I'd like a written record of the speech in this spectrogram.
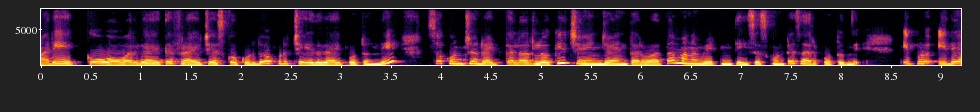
మరీ ఎక్కువ ఓవర్గా అయితే ఫ్రై చేసుకోకూడదు. అప్పుడు చేదుగా అయిపోతుంది. సో కొంచెం రెడ్ కలర్లోకి చేంజ్ అయిన తర్వాత మనం వీటిని తీసేసుకుంటే సరిపోతుంది. ఇప్పుడు ఇదే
